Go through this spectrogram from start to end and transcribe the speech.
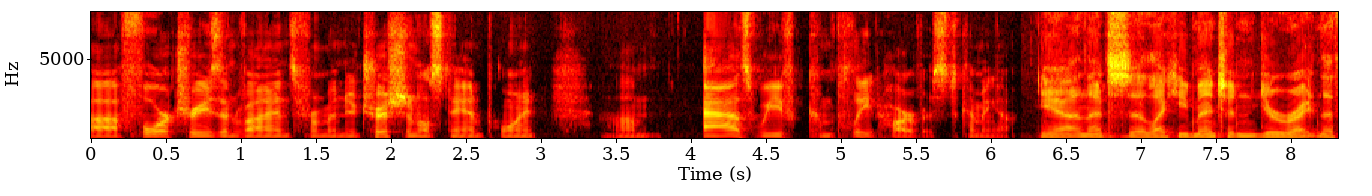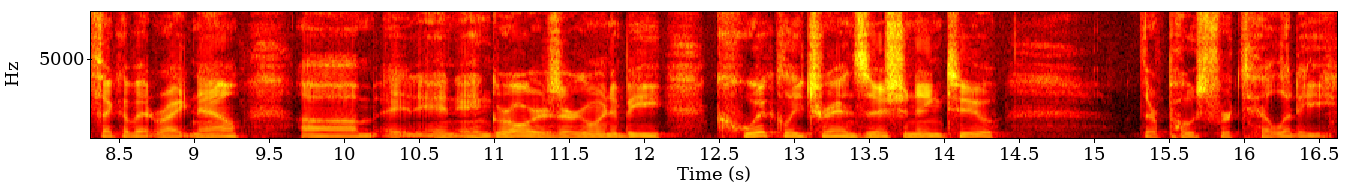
uh, for trees and vines from a nutritional standpoint. Um, as we complete harvest coming up. Yeah, and that's uh, like you mentioned, you're right in the thick of it right now. Um, and, and, growers are going to be quickly transitioning to their post fertility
